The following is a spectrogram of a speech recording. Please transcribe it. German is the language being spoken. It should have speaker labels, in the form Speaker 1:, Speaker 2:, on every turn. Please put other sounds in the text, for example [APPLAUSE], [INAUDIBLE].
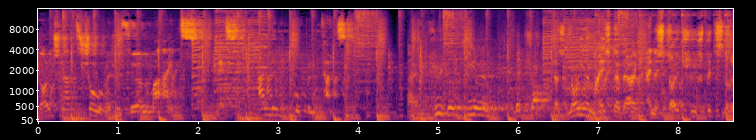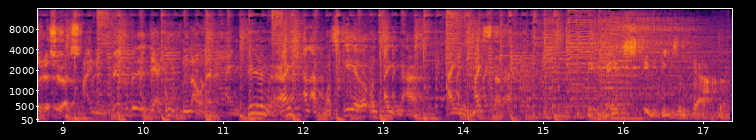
Speaker 1: Deutschlands Showregisseur Nummer 1 lässt alle Puppen tanzen.
Speaker 2: Ein Psychospiel mit Schock.
Speaker 3: Das neue Meisterwerk eines deutschen Spitzenregisseurs.
Speaker 1: Ein Wirbel der guten Laune.
Speaker 2: Ein Film reich an Atmosphäre und Eigenart. Ein Meisterwerk.
Speaker 3: Demnächst in diesem Theater.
